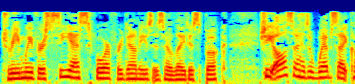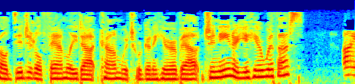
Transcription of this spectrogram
Dreamweaver CS4 for Dummies is her latest book. She also has a website called digitalfamily.com, which we're going to hear about. Janine, are you here with us? I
